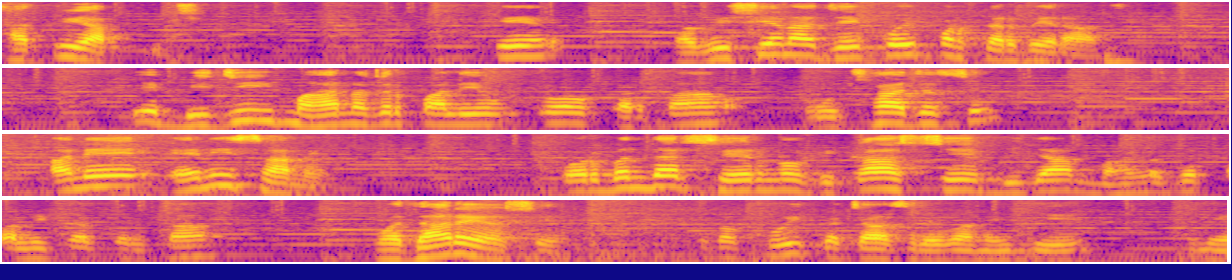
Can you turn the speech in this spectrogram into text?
ખાતરી આપવી છે કે ભવિષ્યના જે કોઈ પણ કરવેરા છે એ બીજી મહાનગરપાલિકાઓ કરતાં ઓછા જશે અને એની સામે પોરબંદર શહેરનો વિકાસ છે, બીજા મહાનગરપાલિકા કરતાં વધારે હશે, એમાં કોઈ કચાશ રહેવા નહીં દે અને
